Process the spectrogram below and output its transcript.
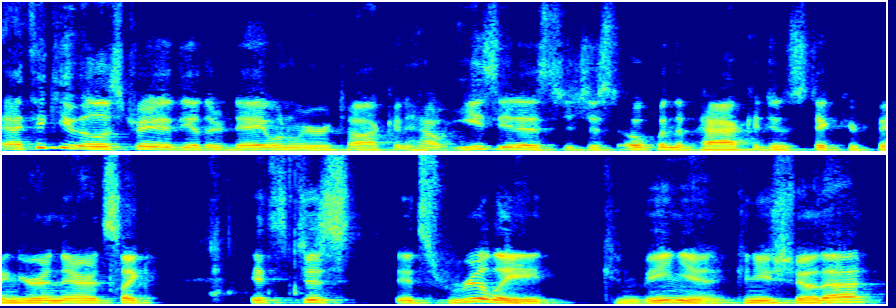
I think you illustrated the other day when we were talking how easy it is to just open the package and stick your finger in there. It's like, it's just, it's really convenient. Can you show that?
